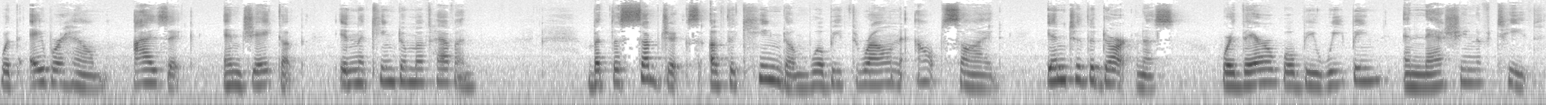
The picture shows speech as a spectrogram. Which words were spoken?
with Abraham, Isaac, and Jacob in the kingdom of heaven. But the subjects of the kingdom will be thrown outside into the darkness, where there will be weeping and gnashing of teeth.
